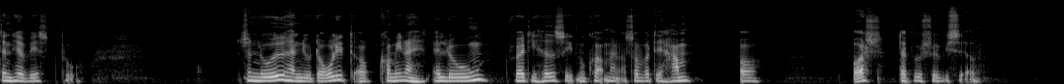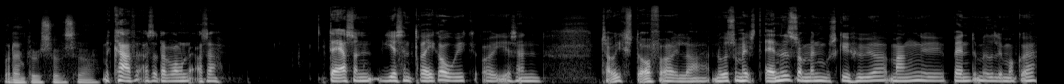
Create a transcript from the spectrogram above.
den her vest på. Så nåede han jo dårligt at komme ind af, lågen, før de havde set, nu kom han, og så var det ham og os, der blev serviceret. Hvordan blev det serviceret? Med kaffe, altså der var altså, der er sådan, Jes han drikker jo ikke, og Jes han tager jo ikke stoffer eller noget som helst andet, som man måske hører mange øh, bandemedlemmer gøre.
